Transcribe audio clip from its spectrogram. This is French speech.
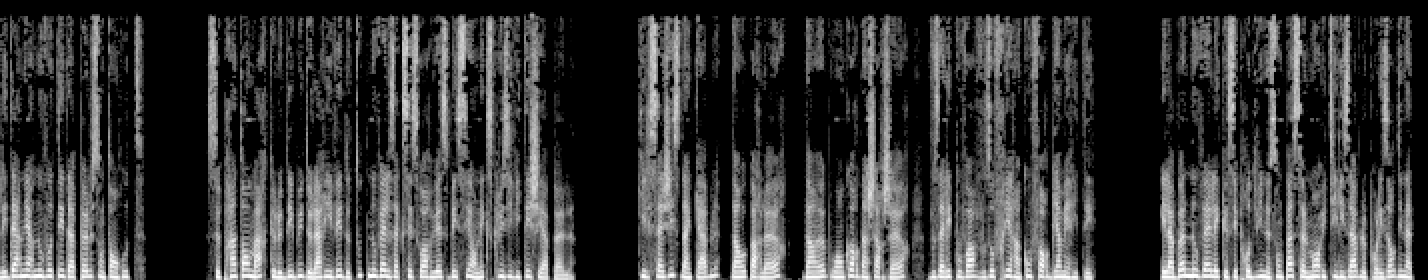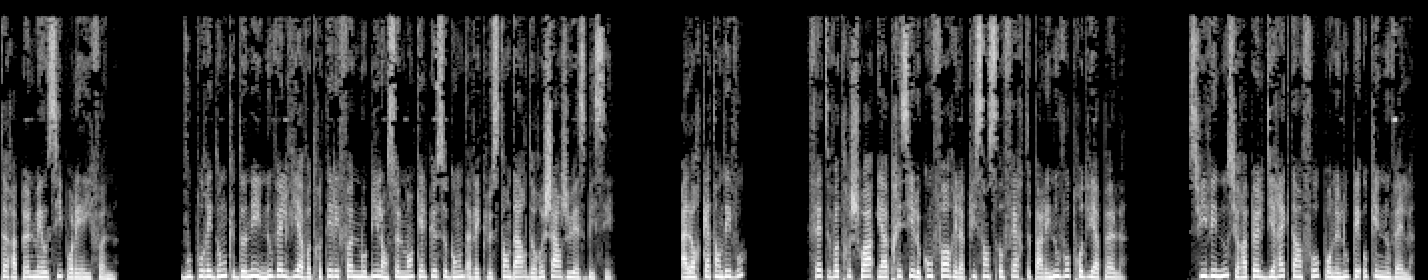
Les dernières nouveautés d'Apple sont en route. Ce printemps marque le début de l'arrivée de toutes nouvelles accessoires USB-C en exclusivité chez Apple. Qu'il s'agisse d'un câble, d'un haut-parleur, d'un hub ou encore d'un chargeur, vous allez pouvoir vous offrir un confort bien mérité. Et la bonne nouvelle est que ces produits ne sont pas seulement utilisables pour les ordinateurs Apple mais aussi pour les iPhones. Vous pourrez donc donner une nouvelle vie à votre téléphone mobile en seulement quelques secondes avec le standard de recharge USB-C. Alors qu'attendez-vous? Faites votre choix et appréciez le confort et la puissance offerte par les nouveaux produits Apple. Suivez-nous sur Apple Direct Info pour ne louper aucune nouvelle.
